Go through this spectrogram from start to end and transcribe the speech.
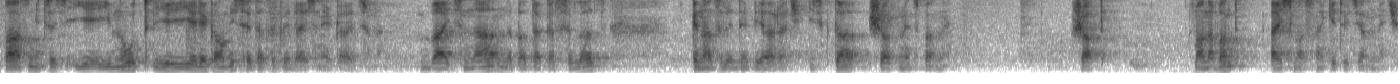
Բազմիցս նոտ 3 ամիս հետաձգվել այս ներկայությունը, բայց նա նպատակասլաց գնացել է դեպի առաջ։ Իսկ դա շատ մեծ բան է։ Շատ։ Մանավանդ այս մասնագիտության մեջ։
